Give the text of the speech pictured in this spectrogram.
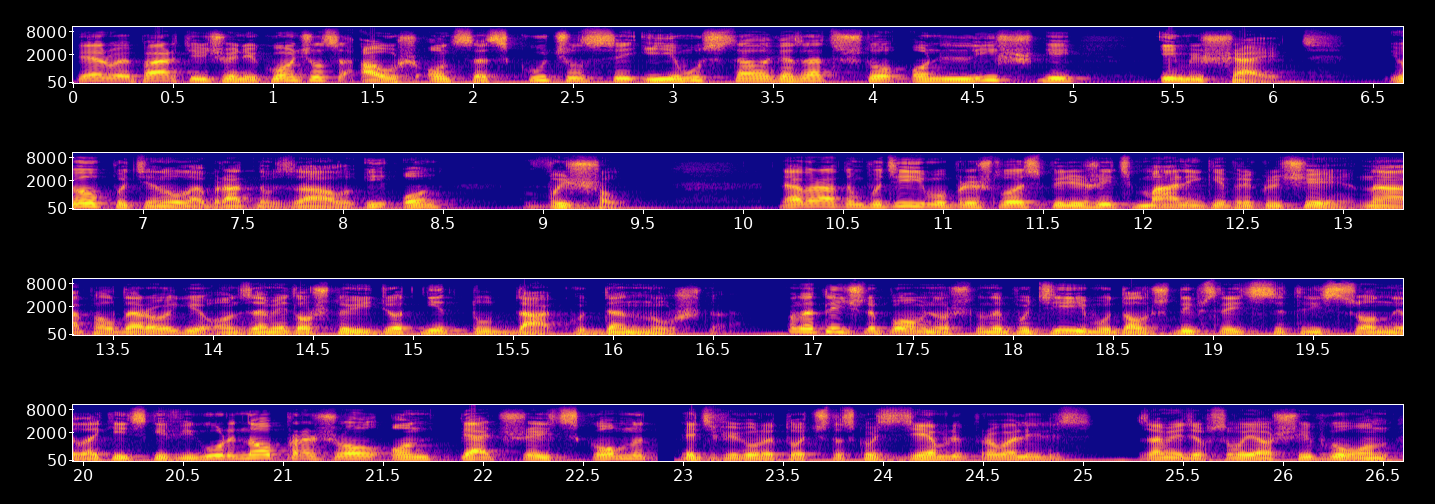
Первая партия еще не кончилась, а уж он соскучился, и ему стало казаться, что он лишний и мешает. Его потянул обратно в залу, и он вышел. На обратном пути ему пришлось пережить маленькие приключения. На полдороге он заметил, что идет не туда, куда нужно. Он отлично помнил, что на пути ему должны встретиться три сонные лакейские фигуры, но прошел он 5-6 комнат, эти фигуры точно сквозь землю провалились. Заметив свою ошибку, он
